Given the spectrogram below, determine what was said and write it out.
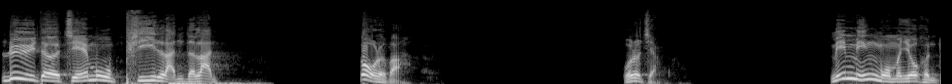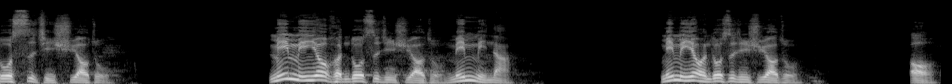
绿的节目批蓝的烂，够了吧？我就讲，明明我们有很多事情需要做，明明有很多事情需要做，明明啊，明明有很多事情需要做，哦，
